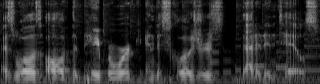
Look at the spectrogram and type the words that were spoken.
as well as all of the paperwork and disclosures that it entails.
